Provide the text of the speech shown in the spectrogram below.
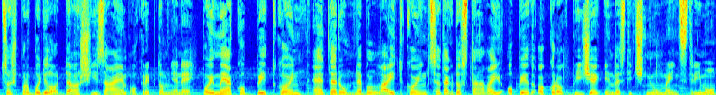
což probudilo další zájem o kryptoměny. Pojmy jako Bitcoin, Ethereum nebo Litecoin se tak dostávají opět o krok blíže k investičnímu mainstreamu.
